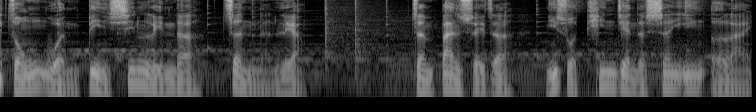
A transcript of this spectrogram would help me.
一种稳定心灵的正能量，正伴随着你所听见的声音而来。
